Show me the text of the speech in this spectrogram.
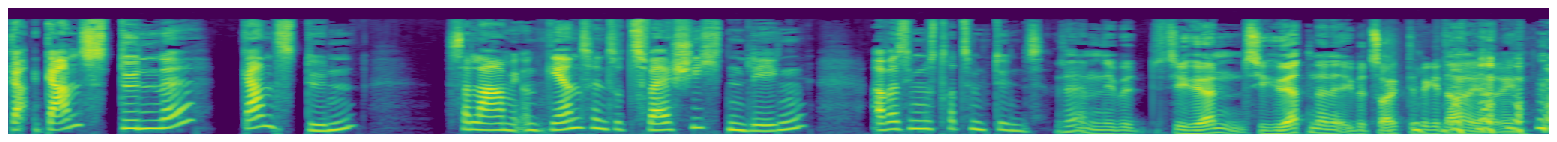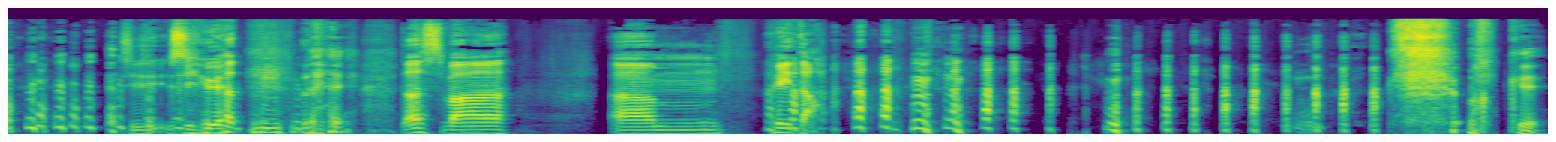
Ga ganz dünne, ganz dünn Salami und gern so in so zwei Schichten legen, aber sie muss trotzdem dünn sein. Sie hören, Sie hörten eine überzeugte Vegetarierin. Sie, Sie hörten, das war ähm, Peter. Okay.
